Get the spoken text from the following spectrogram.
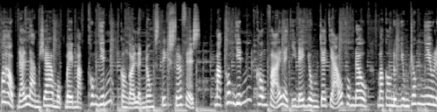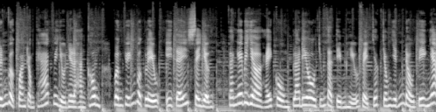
Khoa học đã làm ra một bề mặt không dính, còn gọi là non-stick surface. Mặt không dính không phải là chỉ để dùng cho chảo không đâu, mà còn được dùng trong nhiều lĩnh vực quan trọng khác, ví dụ như là hàng không, vận chuyển vật liệu, y tế, xây dựng. Và ngay bây giờ hãy cùng Pladio chúng ta tìm hiểu về chất chống dính đầu tiên nhé.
